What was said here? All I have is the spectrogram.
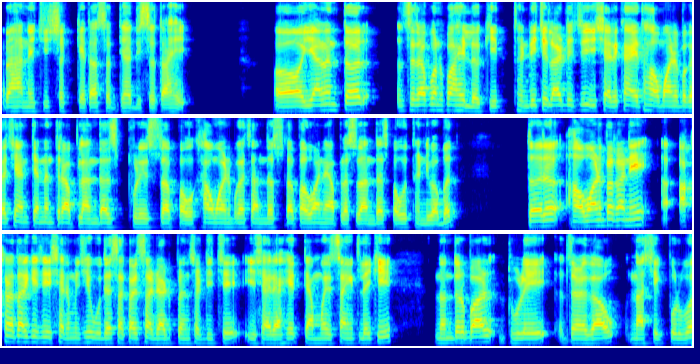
राहण्याची शक्यता सध्या दिसत आहे. यानंतर जर आपण पाहिलं की थंडीच्या लाटेचे इशारे काय आहेत? हवामान विभागाचे आणि त्यानंतर आपला अंदाज पुढे सुद्धा पाहू. हवामान विभागाचा अंदाज सुद्धा पाहू आणि आपला सुद्धा अंदाज पाहू थंडीबाबत. तर हवामान विभागाने अकरा तारखेचे इशारे म्हणजे उद्या सकाळी साडेआठ पर्यंतसाठीचे इशारे आहेत. त्यामध्ये सांगितले की नंदुरबार धुळे जळगाव नाशिक पूर्व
